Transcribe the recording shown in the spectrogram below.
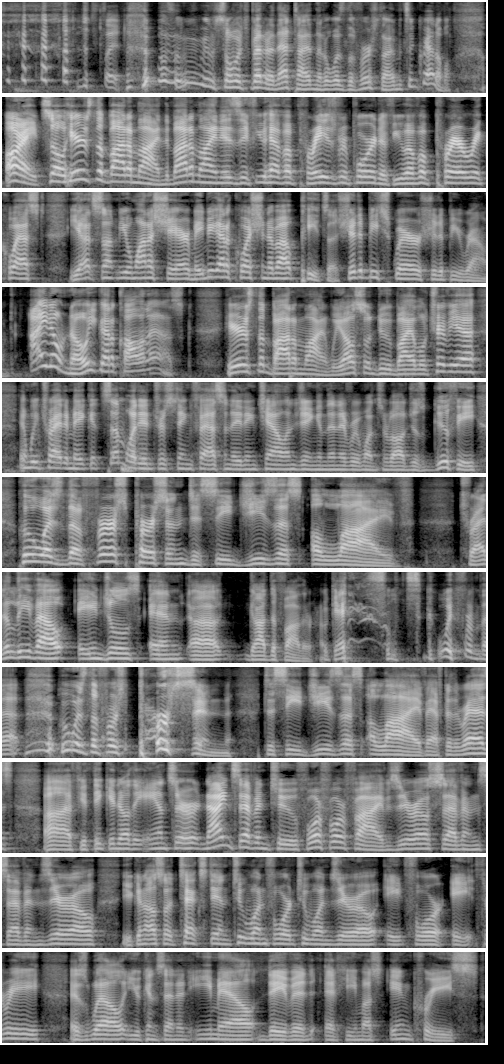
Just saying. It was so much better that time than it was the first time. It's incredible. All right, so here's the bottom line. The bottom line is if you have a praise report, if you have a prayer request, you got something you want to share, maybe you got a question about pizza. Should it be square or should it be round? I don't know. You got to call and ask. Here's the bottom line. We also do Bible trivia, and we try to make it somewhat interesting, fascinating, challenging, and then every once in a while just goofy. Who was the first person to see Jesus alive? Try to leave out angels and uh, God the Father. Okay, so let's go away from that. Who was the first person to see Jesus alive? After the res, uh, if you think you know the answer, 972 445 0770. You can also text in 214 210 8483. As well, you can send an email, david at he must increase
